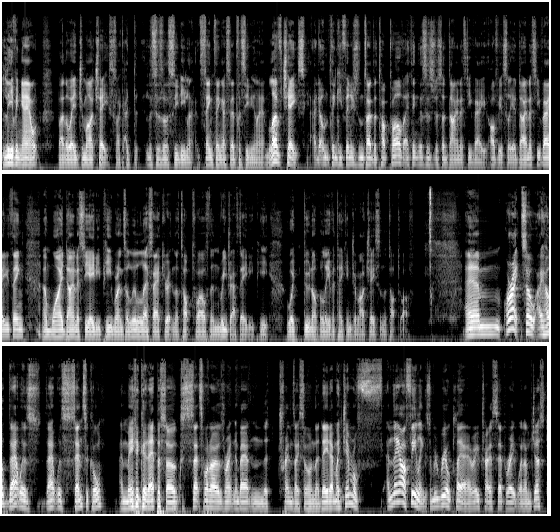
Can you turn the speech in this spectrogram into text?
leaving out, by the way, Ja'Marr Chase. Like, I, this is a CD. Same thing I said for CeeDee Lamb. Love Chase. I don't think he finishes inside the top 12. I think this is just a dynasty value. Obviously, a dynasty value thing, and why dynasty ADP runs a little less accurate in the top 12 than redraft ADP, who I do not believe are taking Ja'Marr Chase in the top 12. Um, all right. So I hope that was, that was sensical. I made a good episode because that's what I was writing about and the trends I saw in the data. My general and they are feelings, to be real clear. I really try to separate when I'm just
